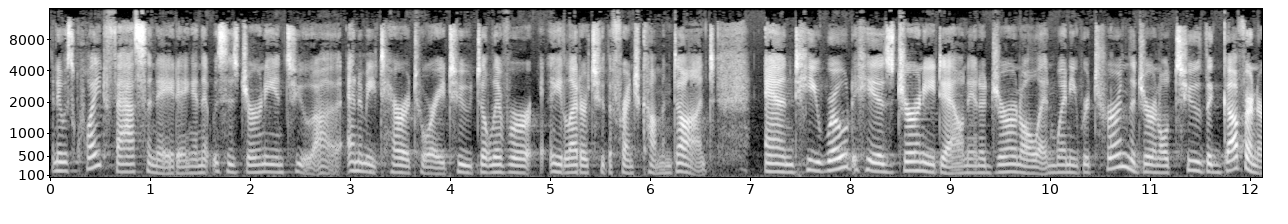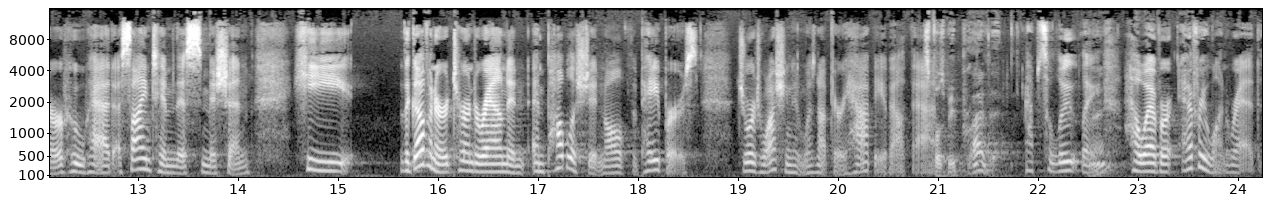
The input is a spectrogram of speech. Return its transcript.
And it was quite fascinating. And it was his journey into uh, enemy territory to deliver a letter to the French commandant. And he wrote his journey down in a journal. And when he returned the journal to the governor who had assigned him this mission, he the governor turned around and, and published it in all of the papers. George Washington was not very happy about that. It's supposed to be private. Absolutely. Right. However, everyone read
